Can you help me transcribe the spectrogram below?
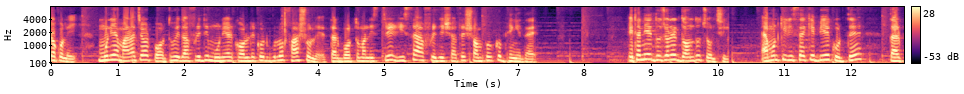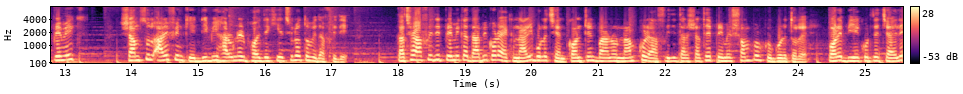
সকলেই। মুনিয়া মারা যাওয়ার পর তহিদ আফ্রিদি মুনিয়ার কল রেকর্ডগুলো ফাঁস হলে তার বর্তমান স্ত্রী রিসা আফ্রিদির সাথে সম্পর্ক ভেঙে দেয়। এটা নিয়ে দুজনের দ্বন্দ্ব চলছিল। এমনকি রিসাকে বিয়ে করতে তার প্রেমিক শামসুল আরিফিনকে ডিবি হারুনের ভয় দেখিয়েছিল তহিদ আফ্রিদি। তাছাড়া আফ্রিদির প্রেমিকা দাবি করা এক নারী বলেছেন, কন্টেন্ট বানানোর নাম করে আফ্রিদি তার সাথে প্রেমের সম্পর্ক গড়ে তোলে। পরে বিয়ে করতে চাইলে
